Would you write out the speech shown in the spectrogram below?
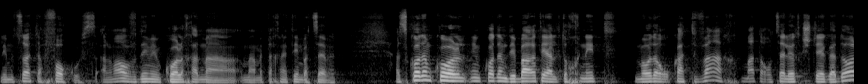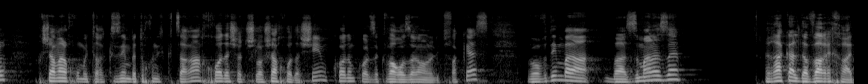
למצוא את הפוקוס, על מה עובדים עם כל אחד מה, מהמתכנתים בצוות. אז קודם כל, אם קודם דיברתי על תוכנית מאוד ארוכת טווח, מה אתה רוצה להיות כשתהיה גדול, עכשיו אנחנו מתרכזים בתוכנית קצרה, חודש עד שלושה חודשים, קודם כל זה כבר עוזר לנו להתפקס, ועובדים בזמן הזה רק על דבר אחד.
